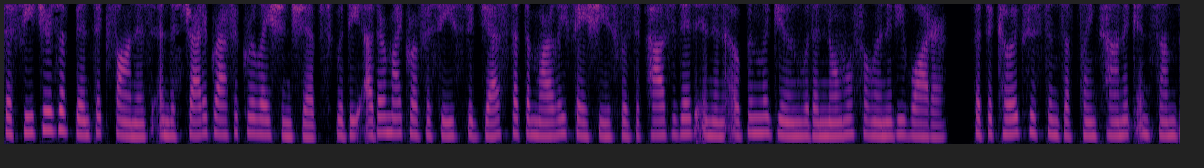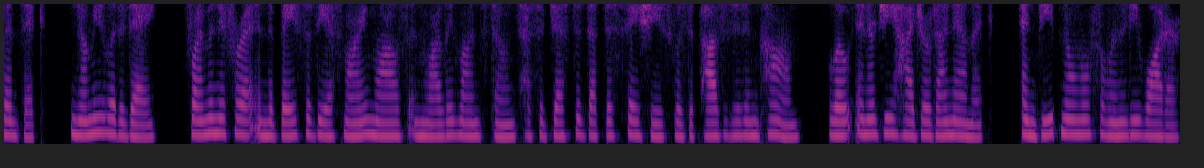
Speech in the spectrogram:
The features of benthic faunas and the stratigraphic relationships with the other microfacies suggest that the marly facies was deposited in an open lagoon with a normal salinity water, but the coexistence of planktonic and some benthic, Nummulidae, foraminifera in the base of the Asmari marls and marly limestones has suggested that this facies was deposited in calm, low energy hydrodynamic, and deep normal salinity water,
